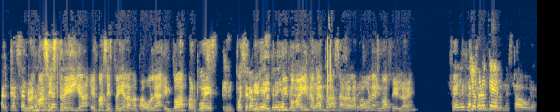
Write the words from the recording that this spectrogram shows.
alcanza. No es más estrella, es más estrella de Ana Paola en todas partes. Pues, pues será muy estrella. El público va a ir a ver más a Ana Paola y no a Fela, ¿eh? Fela es la Yo que creo que en esta obra.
